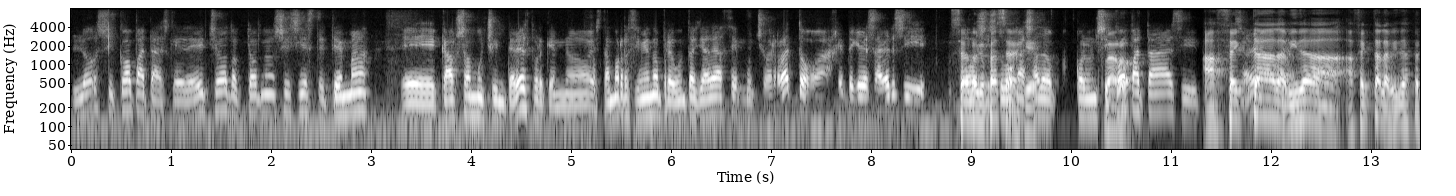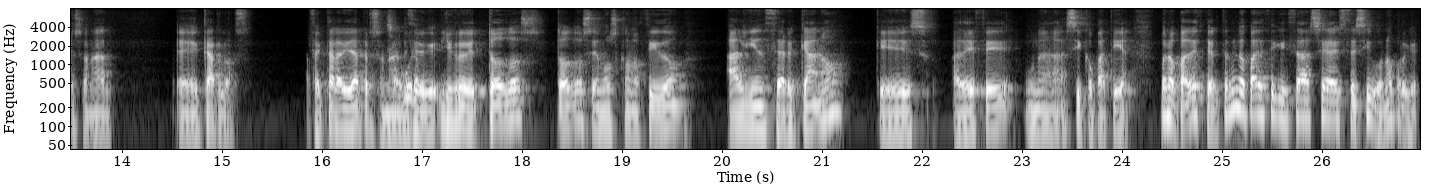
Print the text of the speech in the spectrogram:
los psicópatas, que de hecho, doctor, no sé si este tema eh, causa mucho interés, porque no estamos recibiendo preguntas ya de hace mucho rato. La gente quiere saber si, ¿Sabes lo o que si pasa? estuvo Que casado con un claro, psicópata. si, afecta ¿sabes? la vida, afecta la vida personal, eh, Carlos. Afecta la vida personal. Decir, yo creo que todos, todos hemos conocido a alguien cercano que es padece una psicopatía. Bueno, padece, el término padece quizás sea excesivo, ¿no? Porque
